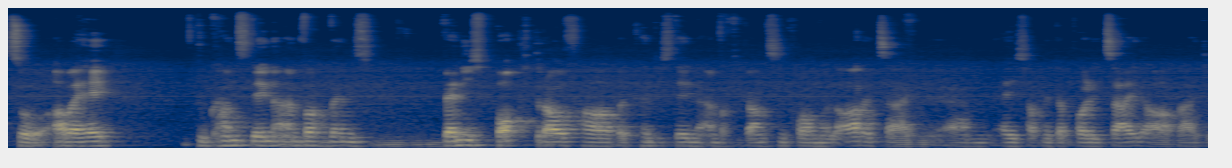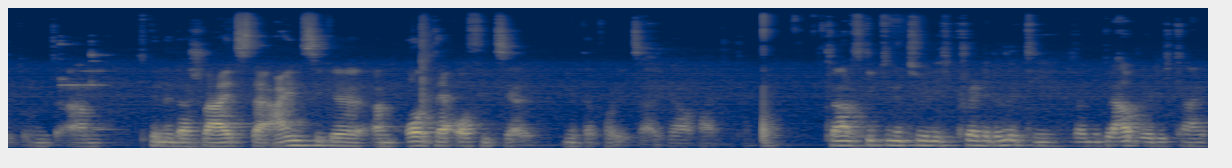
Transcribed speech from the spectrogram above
So, aber hey, du kannst denen einfach, wenn's, wenn ich Bock drauf habe, könnte ich denen einfach die ganzen Formulare zeigen. Ähm, ich habe mit der Polizei gearbeitet und ähm, ich bin in der Schweiz der einzige, ähm, der offiziell mit der Polizei gearbeitet hat. klar, das gibt natürlich Credibility, so eine Glaubwürdigkeit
